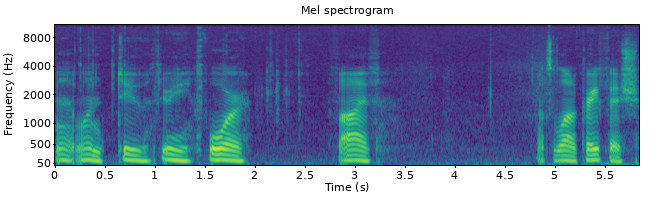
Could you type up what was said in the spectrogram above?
Yeah, one, two, three, four, five. That's a lot of crayfish.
